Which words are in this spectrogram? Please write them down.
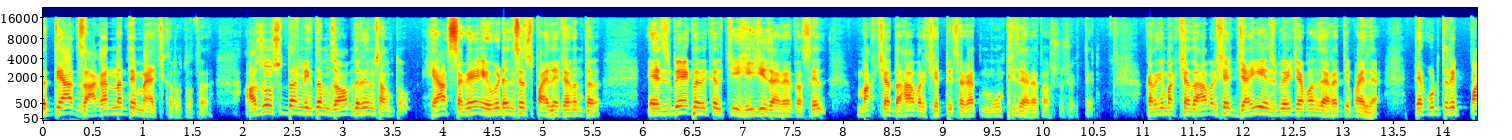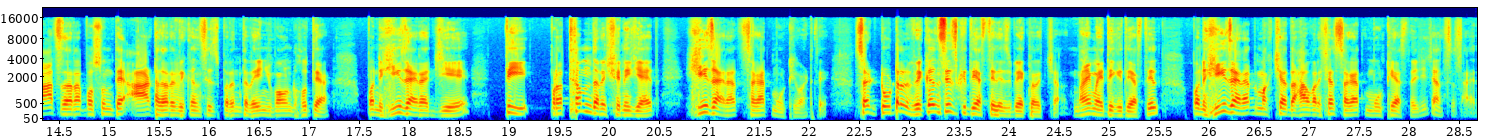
तर त्या जागांना ते मॅच करत होतं. अजूनसुद्धा मी एकदम जबाबदारीने सांगतो ह्या सगळे एव्हिडन्सेस पाहिल्याच्यानंतर एस बी आय क्लरिकलची ही जी जाहिरात असेल मागच्या दहा वर्षात ती सगळ्यात मोठी जाहिरात असू शकते. कारण की मागच्या दहा वर्षात ज्याही एस बी आयच्या आपण जाहिराती पाहिल्या त्या कुठेतरी पाच हजारापासून ते आठ हजार वेकन्सीजपर्यंत रेंज बाउंड होत्या. पण ही जाहिरात जी आहे ती प्रथम दर्शनी जी आहेत ही जाहिरात सगळ्यात मोठी वाटते. सर टोटल वेकन्सीज किती असतील एस बी आय क्लर्कच्या नाही माहिती किती असतील पण ही जाहिरात मागच्या दहा वर्षात सगळ्यात मोठी असण्याचे चान्सेस आहेत.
